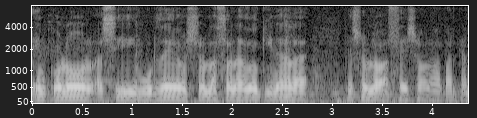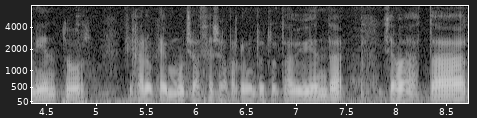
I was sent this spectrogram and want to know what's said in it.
en color así burdeo son las zonas adoquinadas, que son los accesos a los aparcamientos, fijaros que hay muchos accesos a aparcamientos de esta vivienda, se van a adaptar,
